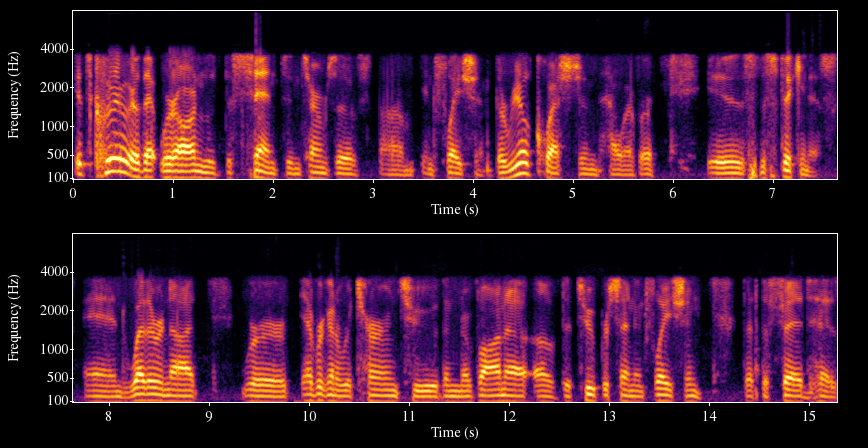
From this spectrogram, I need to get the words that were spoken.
It's clear that we're on the descent in terms of um, inflation. The real question, however, is the stickiness and whether or not we're ever going to return to the nirvana of the 2% inflation that the Fed has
